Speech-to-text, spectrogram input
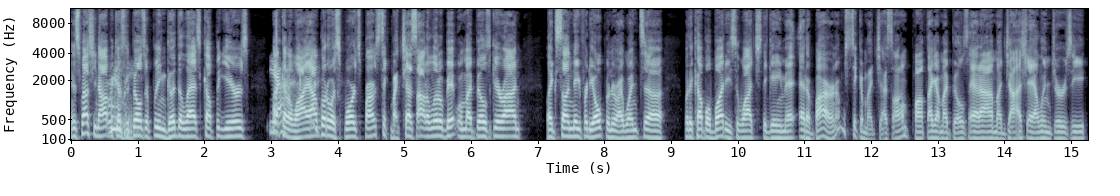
And especially now because the Bills are playing good the last couple of years. Yeah. Not gonna lie, I'll go to a sports bar, stick my chest out a little bit with my Bills gear on. Like Sunday for the opener, I went uh, with a couple of buddies to watch the game at, at a bar, and I'm sticking my chest out. I'm pumped. I got my Bills hat on, my Josh Allen jersey. It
